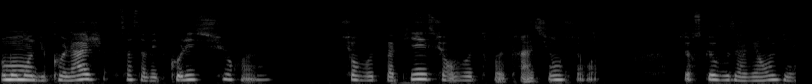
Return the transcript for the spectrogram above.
au moment du collage, ça, ça va être collé sur, euh, sur votre papier, sur votre création, sur, sur ce que vous avez envie.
